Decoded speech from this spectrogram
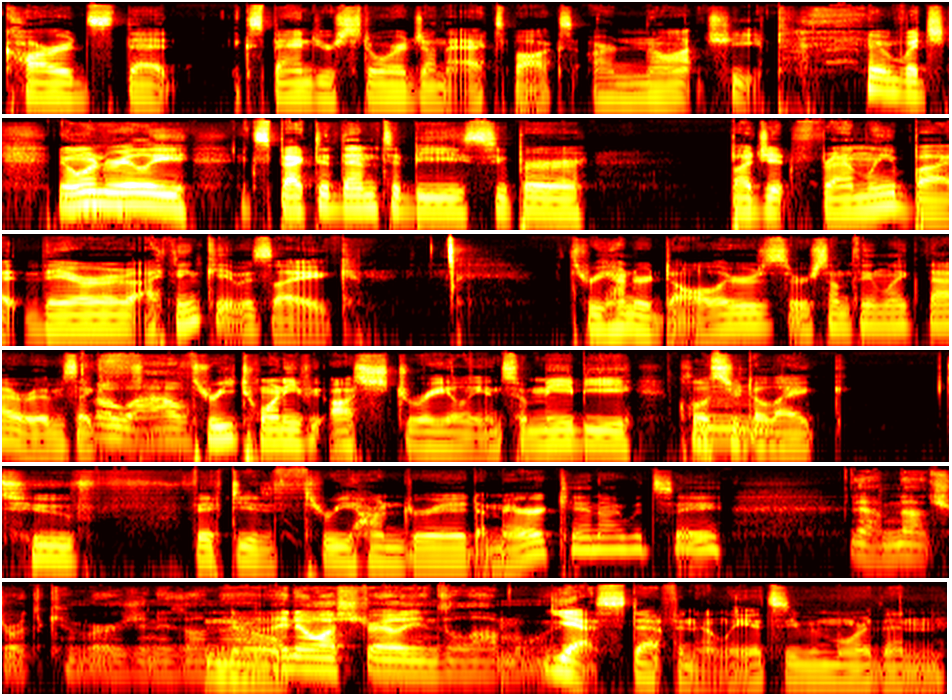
cards that expand your storage on the Xbox are not cheap, which no one really expected them to be super budget friendly, but they're I think it was like three hundred dollars or something like that, or it was like oh, wow. three twenty Australian, so maybe closer mm. to like two fifty to three hundred American, I would say. Yeah, I'm not sure what the conversion is on no. that. I know Australians a lot more. Yes, definitely. It's even more than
